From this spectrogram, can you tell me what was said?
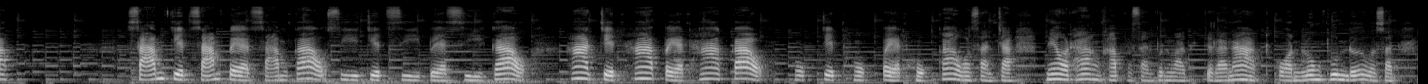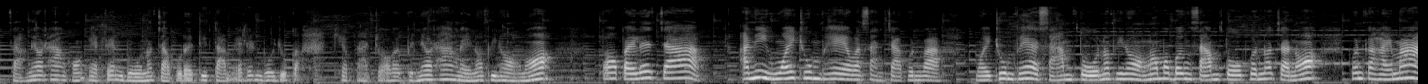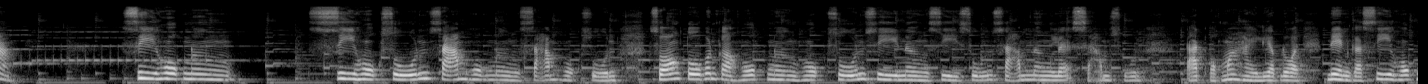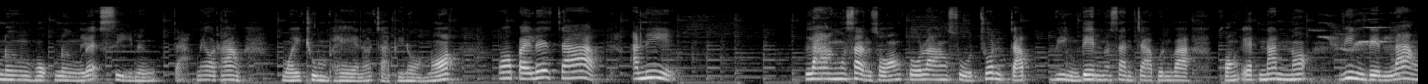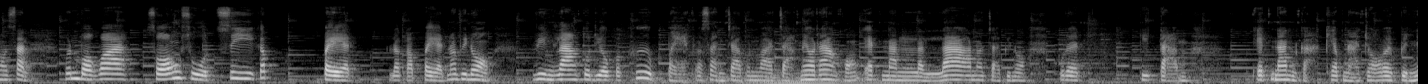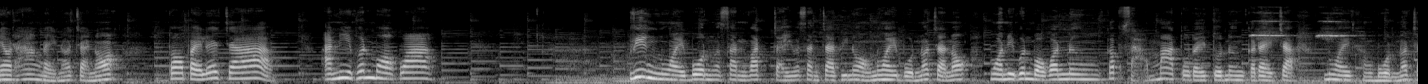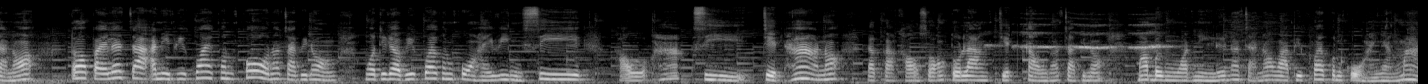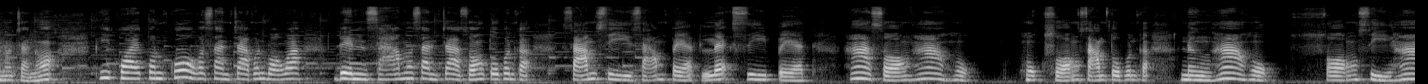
สามเจ็ดสามแปดสามเก้าสี่เจ็ดสี่แปดสี่เก้า ห้าเจ็ดห้าแปดห้าเก้าหกเจ็ดหกแปดหกเก้าวสันจะแนวทางครับวสันเป็นวาพิจารณาก่อนลงทุนเด้อวสันจากแนวทางของแอดเลนโบนาะจากผู้ใดติดตามแอดเลนโบอยู่กับเขียบหน้าจอไปเป็นแนวทางไหนเนาะพี่น้องเนาะต่อไปเลยจ้า อันนี้หวยชุมแพวสันจ่าเพิ่นว่าหวยชุมแพสามตัวเนาะพี่น้องเนาะมาเบิ่งสามตัวเพิ่นเนาะจ้ะเนาะเพิ่นก็ให้มาสี่หกหนึ่ง สี่หกศูนย์สามหกหนึ่งสามหกศูนย์สองตัวเพิ่นก็หกหนึ่งหกศูนย์สี่หนึ่งสี่ศูนย์สามหนึ่งและสามศูนย์ตัดออกมาให้เรียบร้อย เน้นกับสี่หกหนึ่งหกหนึ่งและสี่หนึ่งจากแนวทางหวยชุมแพเนะจ้าพี่น้องเนาะต่อไปเลยจ้า อันนี้ลางสั่นสองตัวลางสูตรชนจับวิ่งเด่นมาสั่นจ่าเพิ่นว่าของแอดนั่นเนาะวิ่งเด่นล่างมาสั่นเพิ่นบอกว่าสองสูตรสี่กับแปด แล้วก็แปดเนาะพี่น้องวิ่งล่างตัวเดียวก็คือ8ประสันจาเพิ่นว่าจากแนวทางของแอดนันหลันล่าเนาะจ้าพี่น้องผู้ใดติดตามแอดนันกะแคปหน้าจอไว้เป็นแนวทางใดเนาะจ้าเนาะต่อไปเลยจ้า อันนี้เพิ่อนบอกว่า วิ่งหน่วยบนวสันวัดใจวสันจ่าพี่น้องหน่วยบนเนาะจ้าเนาะวดนี้เพิ่อนบอกว่า1กับ3มาตัวใดตัวหนึ่งก็ได้จ้ะหน่วยข้างบนเนาะจ้าเนาะ ต่อไปเลยจ้าอันนี้พี่ควายคนโก้เนาะจ้าพี่น้องงวดที่แล้วพี่ควายคนโก้ให้วิ่ง4เขาห้าสี่เจ็ดห้าเนาะแล้วก็เขาสองตัวล่างเจ็ดเก่าเนาะจ้ะพี่น้องมาเบิ่งงวดนี้เลยเนาะจ้ะเนาะว่าพี่ควายคนโกหาหยังมาเนาะจ้ะเนาะพี่ควายคนโก้วสันจ่าเพิ่นบอกว่าเด่นสามวสันจ่าสองตัวเพิ่นก็สามสี่สามแปดและสี่แปดห้าสองห้าหกหกสองสามตัวเพิ่นก็หนึ่งห้าหกสองสี่ห้า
